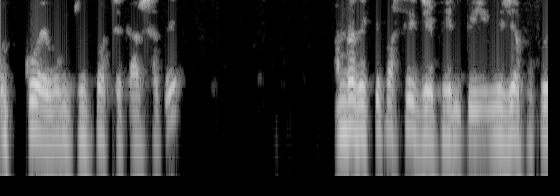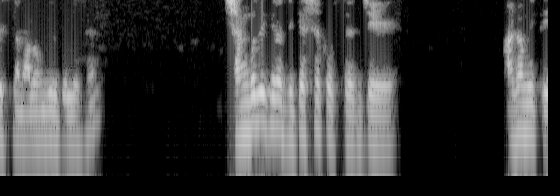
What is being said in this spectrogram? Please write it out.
ঐক্য এবং জোট পাচ্ছে কার সাথে? আমরা দেখতে পাচ্ছি যে বিএনপি মির্জা ফখরুল ইসলাম আলমগীর বলেছেন। সাংবাদিকেরা জিজ্ঞাসা করছেন যে আগামীতে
